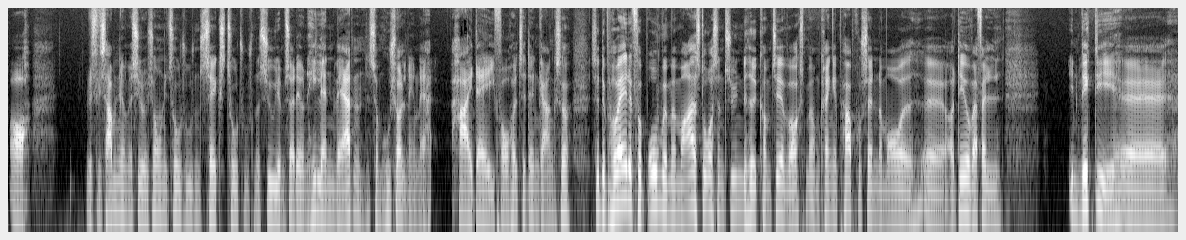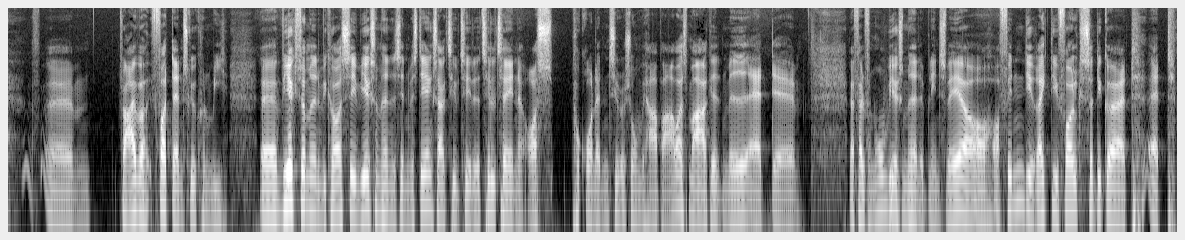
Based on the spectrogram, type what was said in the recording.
og hvis vi sammenligner med situationen i 2006-2007, jamen, så er det jo en helt anden verden, som husholdningerne har i dag i forhold til dengang. Så, så det private forbrug vil med meget stor sandsynlighed komme til at vokse med omkring et par procent om året, øh, og det er jo i hvert fald en vigtig øh, øh, driver for dansk økonomi. Øh, virksomheden, vi kan også se virksomhedens investeringsaktiviteter tiltagende, også på grund af den situation, vi har på arbejdsmarkedet med, at øh, i hvert fald for nogle virksomheder, det bliver sværere at, at finde de rigtige folk, så det gør, at, at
